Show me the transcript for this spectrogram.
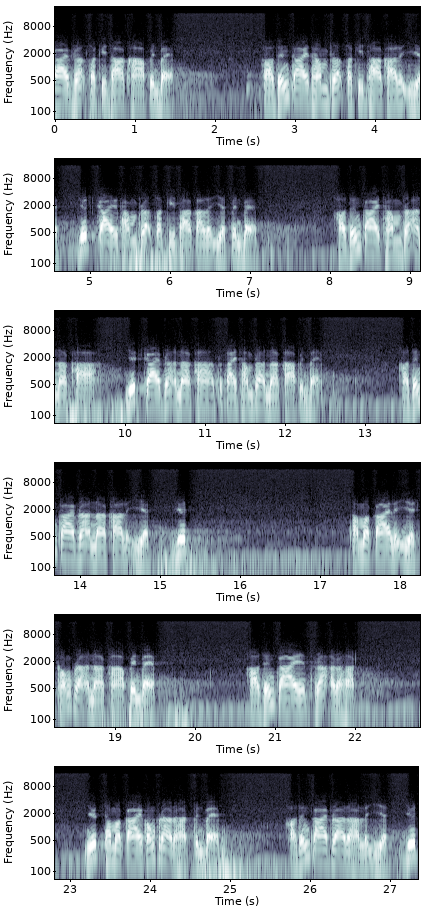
กายพระสกิทาคาเป็นแบบ เข้าถึงกายธรรมพระสกิทาคาละเอียด ยึดกายธรรมพระสกิทาคาละเอียดเป็นแบบ เข้าถึงกายธรรมพระอนาคา ยึดกายพระอนาคากายธรรมพระอนาคาเป็นแบบ เข้าถึงกายพระอนาคาละเอียด ยึดธรรมกายละเอียดของพระอนาคาเป็นแบบ เข้าถึงกายพระอรหันต์ยึดธรรมกายของพระอรหันต์เป็นแบบ เข้าถึงกายพระอรหันต์ละเอียด ยึด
